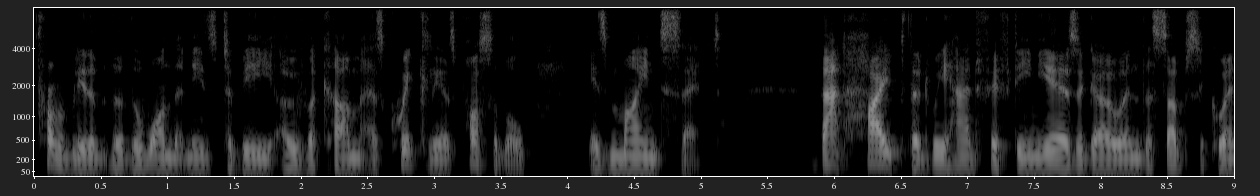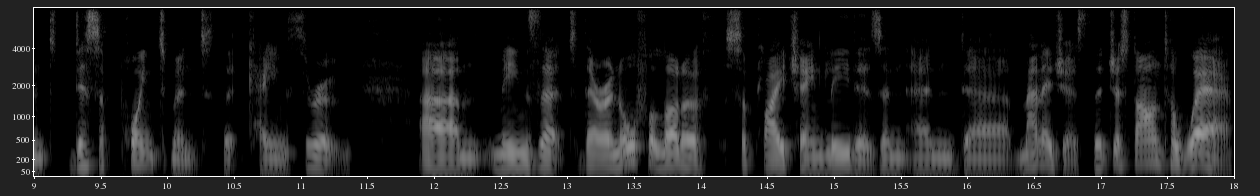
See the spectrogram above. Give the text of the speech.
probably the, the, the one that needs to be overcome as quickly as possible, is mindset. That hype that we had 15 years ago and the subsequent disappointment that came through um, means that there are an awful lot of supply chain leaders and, and uh, managers that just aren't aware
